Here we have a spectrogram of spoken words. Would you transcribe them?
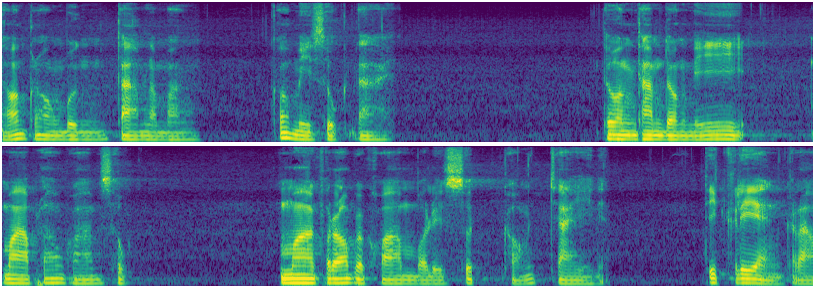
น้องคลองบึงตามลำมัง ก็มีสุขได้ ดวงธรรมดวงนี้มาพร้อมความสุข มาพร้อมกับความบริสุทธิ์ของใจเนี่ยที่เกลี้ยงเกลา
